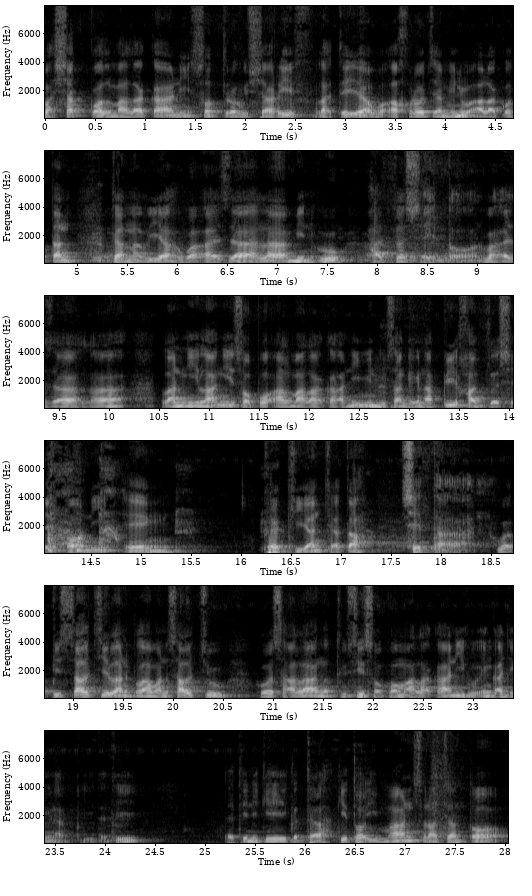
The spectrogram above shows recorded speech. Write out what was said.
wasyaqqal malakani sadrahu syarif ladaya wa akhraja minhu alaqatan damawiyah wa azala minhu hadza syaiton wa azala lan ngilangi sapa al malakani minhu saking nabi hadza syaitoni ing bagian jatah setan wa bisal jilan kelawan salju ho salah ngedusi sapa malakani hu ing kanjeng nabi. Jadi jadi niki kedah kita iman senajan to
